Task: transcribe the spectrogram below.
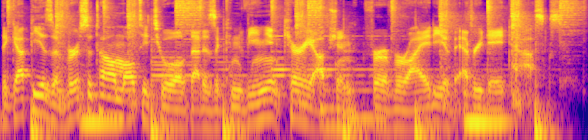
The Guppie is a versatile multi-tool that is a convenient carry option for a variety of everyday tasks.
